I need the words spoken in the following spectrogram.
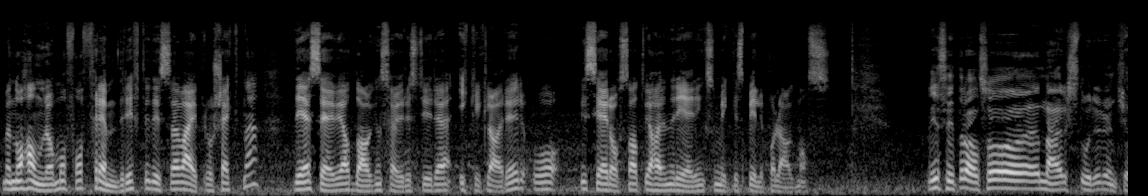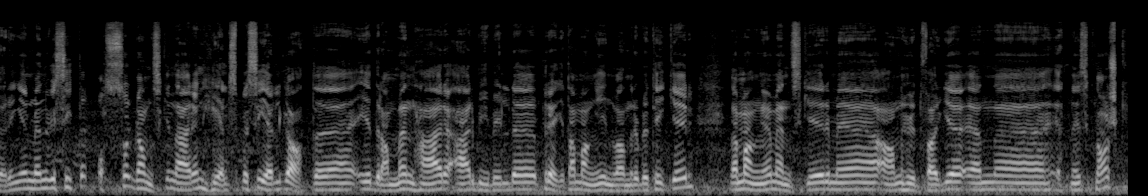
Men nå handler det om å få fremdrift i disse veiprosjektene. Det ser vi at dagens høyrestyre ikke klarer. Og vi ser også at vi har en regjering som ikke spiller på lag med oss. Vi sitter altså nær store rundkjøringer, men vi sitter også ganske nær en helt spesiell gate i Drammen. Her er bybildet preget av mange innvandrerbutikker. Det er mange mennesker med annen hudfarge enn eh, etnisk norsk.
